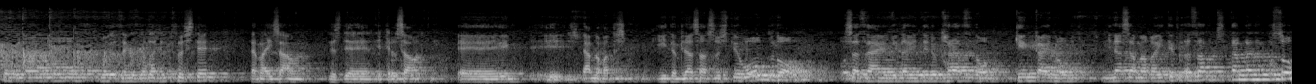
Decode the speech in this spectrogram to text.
ご座席をはじめそして、中井さんですね、エテルさん、えー、生私、聞いた皆さん、そして多くのお支えをいただいている唐津の限界の皆様がいてくださったからこそ、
